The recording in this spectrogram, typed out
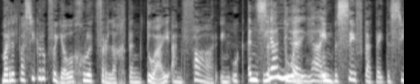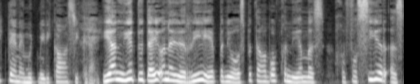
Maar dit was seker ook vir jou 'n groot verligting toe hy aanvaar en ook insig Ja, nee, toon ja. en besef dat hy 'n siekte en hy moet medikasie kry. Ja, nee, toe hy onder die rehab in die hospitaal opgeneem is, geforseer is,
